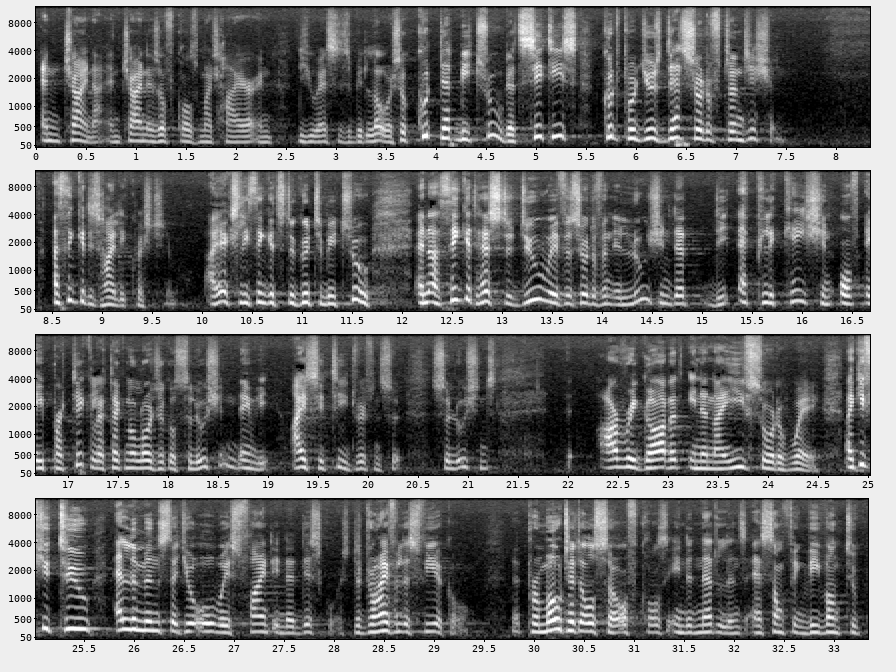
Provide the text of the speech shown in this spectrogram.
and China. And China is, of course, much higher and the US is a bit lower. So could that be true, that cities could produce that sort of transition? I think it is highly questionable. I actually think it's too good to be true. And I think it has to do with a sort of an illusion that the application of a particular technological solution, namely ICT-driven so solutions, are regarded in a naive sort of way. I give you two elements that you always find in that discourse. The driverless vehicle, uh, promoted also, of course, in the Netherlands as something we want to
